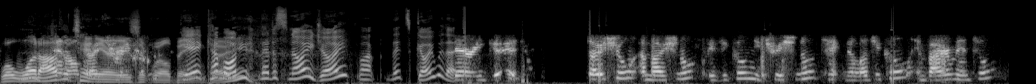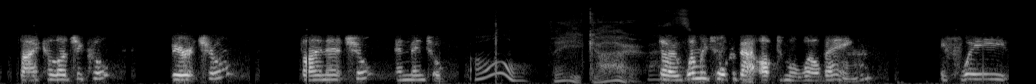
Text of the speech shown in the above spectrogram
Well, what are And the I'll 10 areas of them. well-being? Yeah, come Jodie? on. Let us know, Joe. Like, let's go with it. Very good. Social, emotional, physical, nutritional, technological, environmental, psychological, spiritual, financial, and mental. Oh. There you go. So when we talk about optimal well-being, if we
